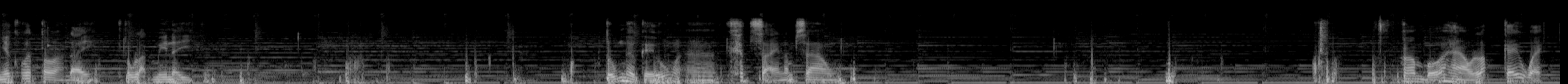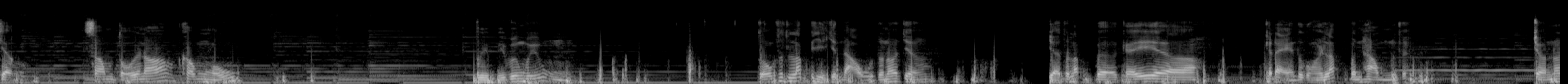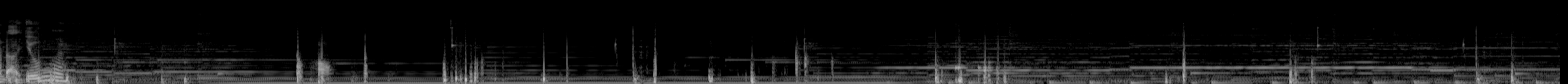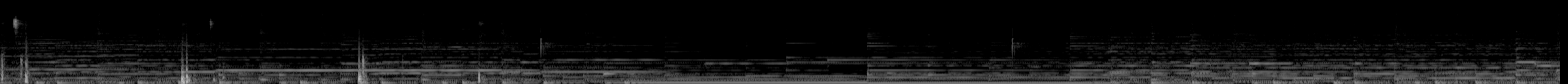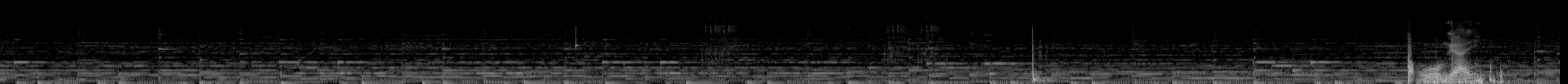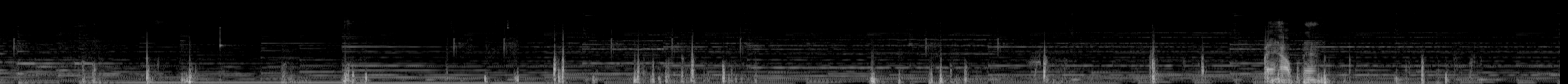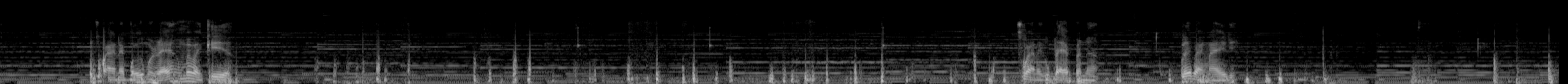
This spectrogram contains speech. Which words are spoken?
tôi nhớ có cái to đây tủ lạnh mini. Đúng theo kiểu mà khách sạn năm sao. Hôm bữa hào lắp cái quạt trần, xong tụi nó không ngủ. Vì bị vướng víu. Tôi không thích lắp cái gì trên đầu tôi nói chưa giờ tôi lắp ờ, cái ờ, cái đèn tôi còn phải lắp bên hông nữa kìa cho nó đỡ dướng bự mấy kia. Cái bàn này cũng đẹp rồi nè. Lấy bàn này đi.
